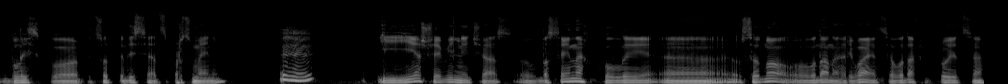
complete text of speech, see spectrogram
близько 550 спортсменів. Угу. І є ще вільний час в басейнах, коли е, все одно вода нагрівається, вода фільтрується,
